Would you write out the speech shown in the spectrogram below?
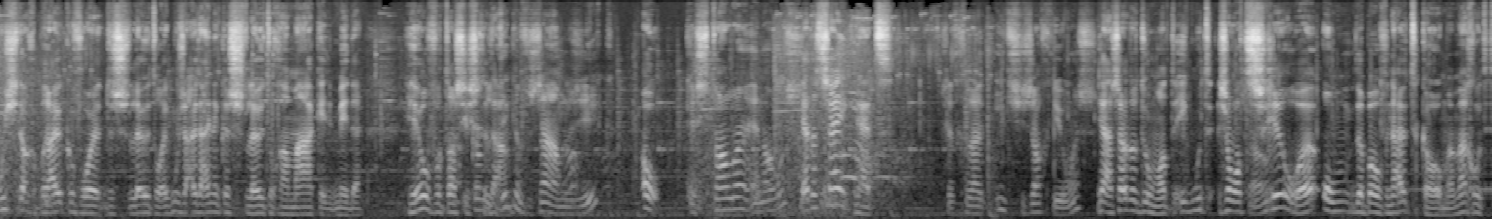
moest je dan gebruiken voor de sleutel. Ik moest uiteindelijk een sleutel gaan maken in het midden. Heel fantastisch kan de gedaan. dingen verzamelen, zie ik. Oh, Kristallen en alles. ja, dat zei ik net. Ik zet het geluid ietsje zachter, jongens. Ja, zou dat doen, want ik moet zowat Zo. schreeuwen om er bovenuit te komen. Maar goed,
